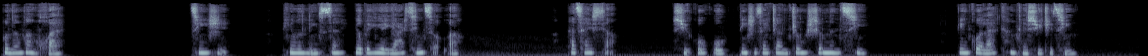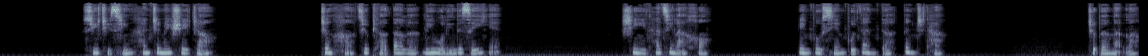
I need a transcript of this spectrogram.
不能忘怀。今日听闻林三又被月牙请走了，他猜想。许姑姑定是在帐中生闷气，便过来看看徐芷晴。徐芷晴还真没睡着，正好就瞟到了李武林的贼眼。示意他进来后，便不咸不淡的瞪着他。这般晚了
